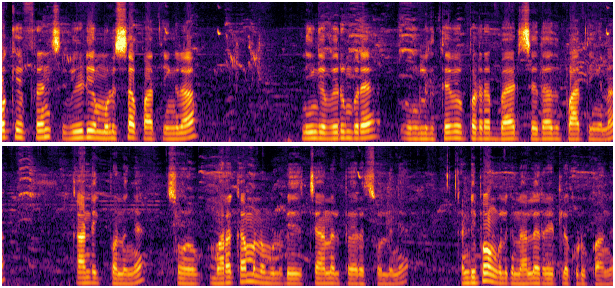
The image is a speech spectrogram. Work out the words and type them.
ஓகே ஃப்ரெண்ட்ஸ் வீடியோ முழுசாக பார்த்தீங்களா? நீங்கள் விரும்புகிற உங்களுக்கு தேவைப்படுற பேட்ஸ் ஏதாவது பார்த்தீங்கன்னா காண்டாக்ட் பண்ணுங்கள் ஸோ மறக்காமல் நம்மளுடைய சேனல் பேரை சொல்லுங்கள் கண்டிப்பாக உங்களுக்கு நல்ல ரேட்டில் கொடுப்பாங்க.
